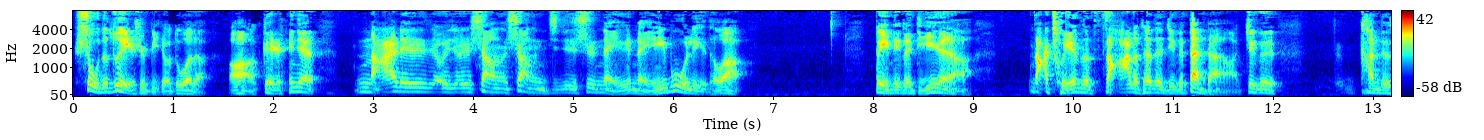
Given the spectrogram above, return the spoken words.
受的罪是比较多的啊，给人家拿的上上是哪哪一部里头啊，被那个敌人啊拿锤子砸了他的这个蛋蛋啊，这个看的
